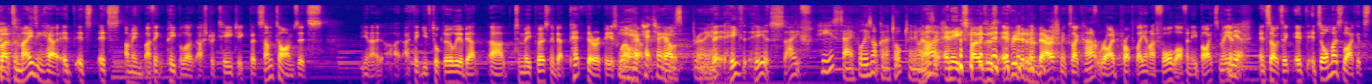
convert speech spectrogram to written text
but it's amazing how it, it's it's. I mean, I think people are, are strategic, but sometimes it's. You know, I, I think you've talked earlier about, uh, to me personally, about pet therapy as well. Yeah, pet therapy is brilliant. that He's, he is safe. He is safe. Well, he's not going to talk to anyone, No, is he? and he exposes every bit of embarrassment because I can't ride properly and I fall off and he bites me, and, Yeah. and so it's it, it's almost like it's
